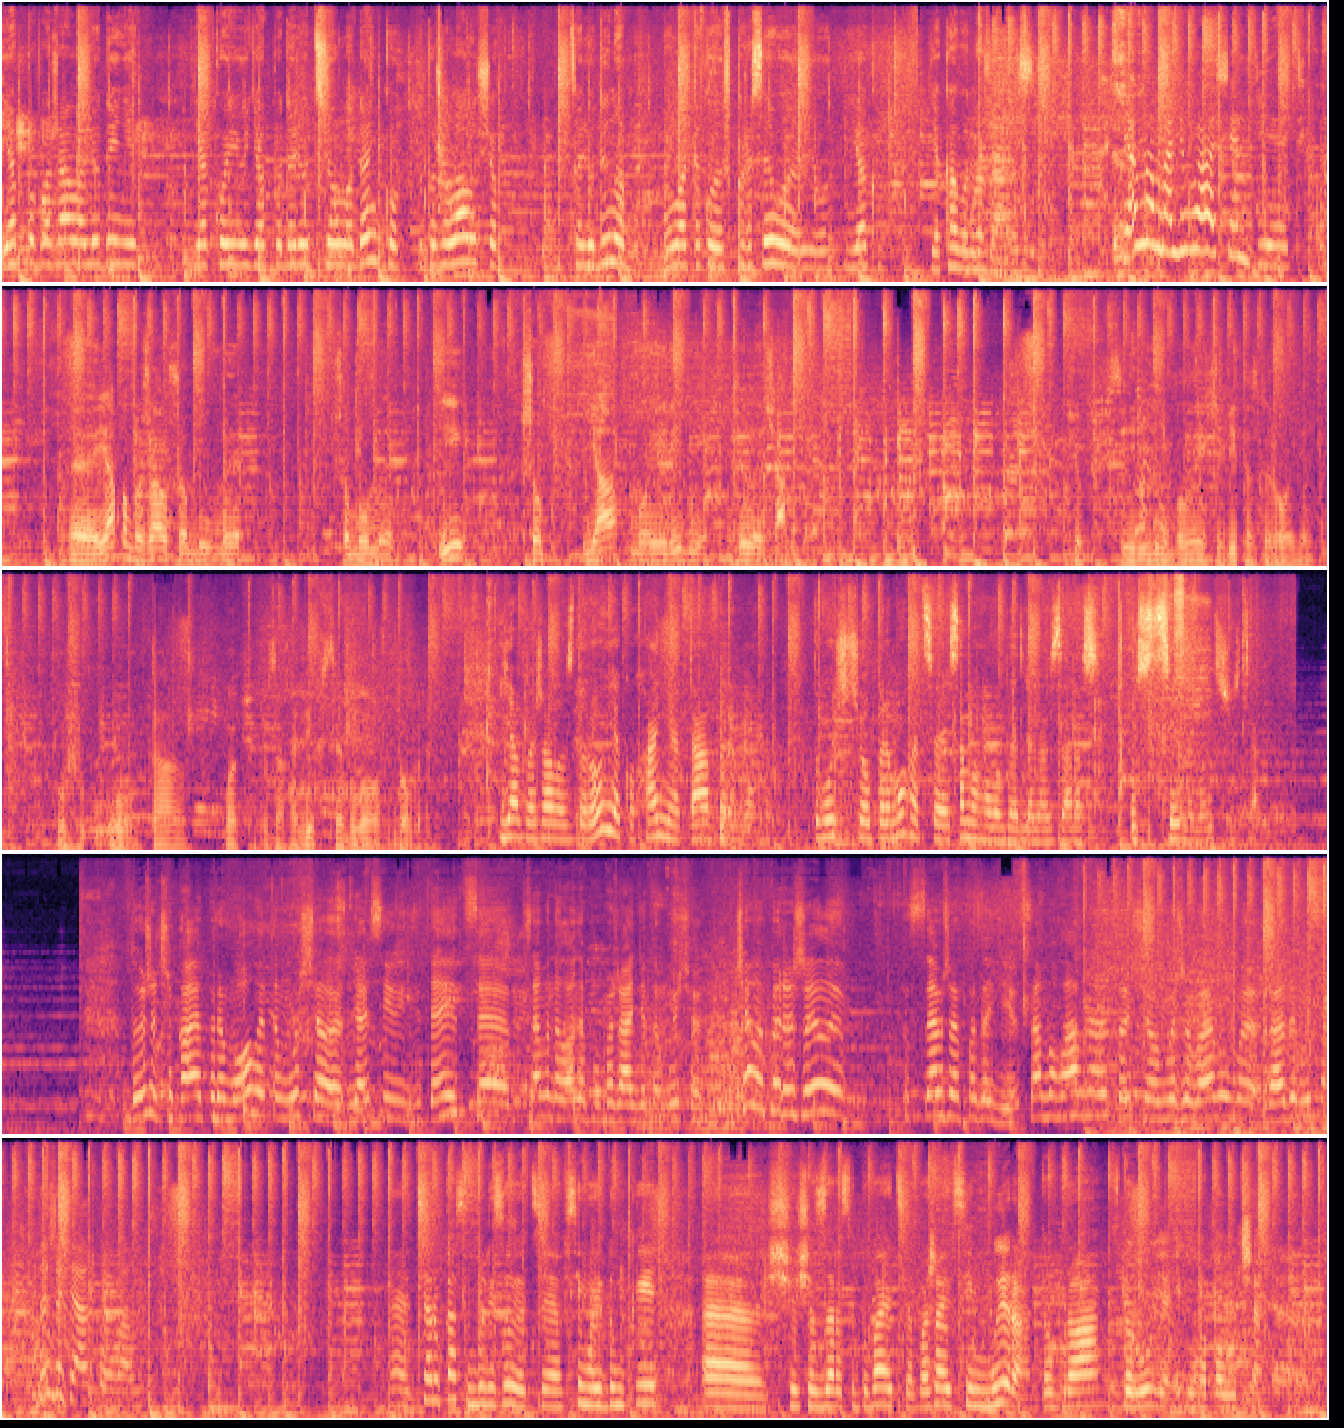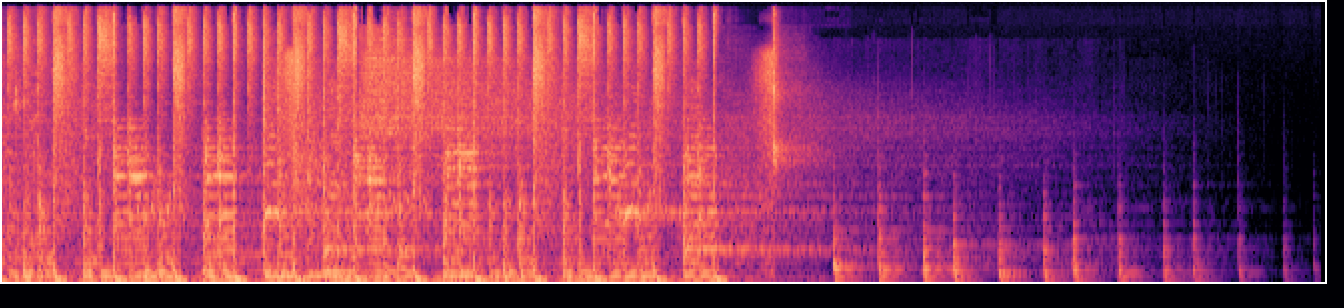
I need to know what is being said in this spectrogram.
Я б побажала людині, якою я подарю цю ладоньку, і пожелала, щоб ця людина була такою ж красивою, як яка вона зараз. Я намалювала сердечко. Е, я побажав, щоб був мир, щоб був мир. І щоб я, мої рідні, жили щасливо. щоб всі рідні були живі та здорові. У, у, та взагалі все було добре. Я бажала здоров'я, кохання та перемоги, тому що перемога це саме головне для нас зараз, ось цей момент життя. Дуже чекаю перемоги, тому що для всіх дітей це саме головне побажання, тому що що ми пережили, все вже позаді. Саме головне, те, що ми живемо, ми радимося. Дуже дякую вам. Ця рука символізує це всі мої думки, е, що зараз відбувається. Бажаю всім мира, добра, здоров'я і благополуччя.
